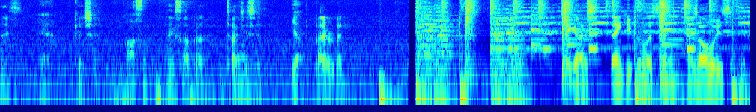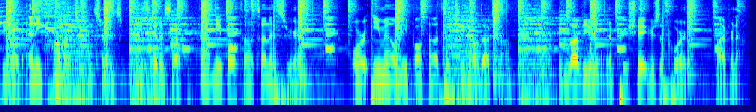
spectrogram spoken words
Nice, Yeah, good shit. awesome. Thanks a lot, brother. Talk to you soon. Yep. Bye, everybody. Guys, thank you for listening. As always, if you have any comments or concerns, please hit us up at Meatball Thoughts on Instagram or email meatballthoughts at gmail.com. We love you and appreciate your support. Bye for now.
